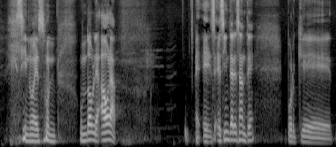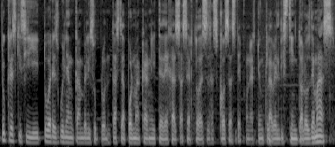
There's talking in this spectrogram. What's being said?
si no es un, un doble. Ahora, es, es interesante porque tú crees que si tú eres William Campbell y suplantaste a Paul McCartney, te dejas hacer todas esas cosas de ponerte un clavel distinto a los demás.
